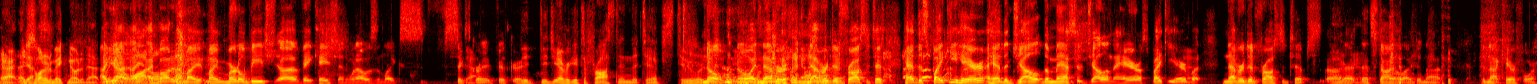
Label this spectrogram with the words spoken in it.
All right. I yes. just wanted to make note of that. But I got. Yeah, I, I, bought it on my my Myrtle Beach uh, vacation when I was in like sixth yeah. grade, fifth grade. Did, did you ever get to frosting the tips too? no, no, I never, never did frosted tips. Had the spiky hair. I had the gel, the massive gel in the hair, spiky hair, yeah. but never did frosted tips. Uh, okay. That that style I did not did not care for.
